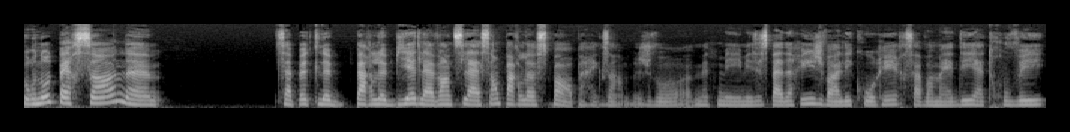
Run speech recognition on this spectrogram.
Pour une autre personne, euh, ça peut être par le biais de la ventilation par le sport, par exemple. Je vais mettre mes, espadrilles, je vais aller courir, ça va m'aider à trouver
